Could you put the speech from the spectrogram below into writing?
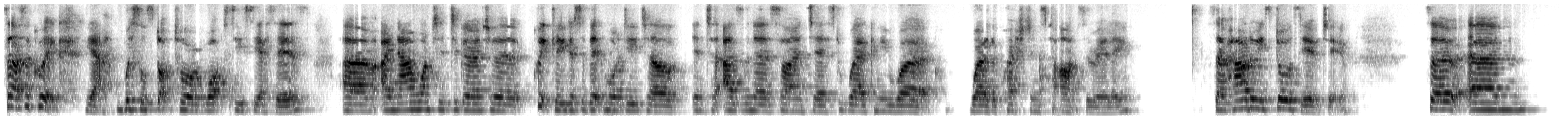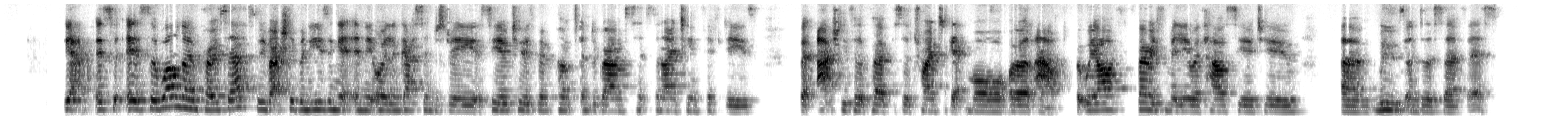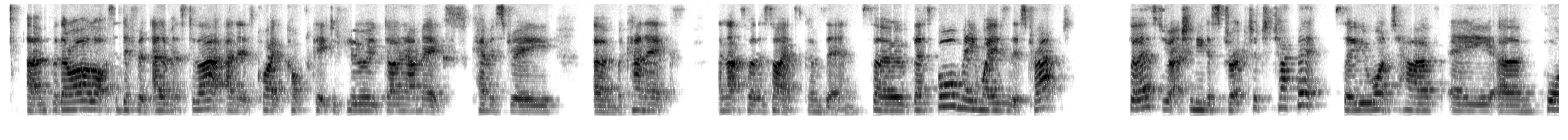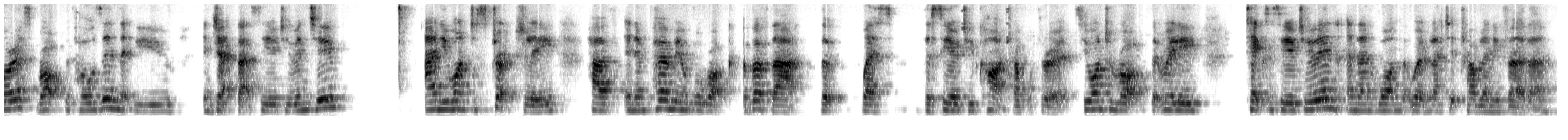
So that's a quick, yeah, whistle stop tour of what CCS is. Um, I now wanted to go into quickly just a bit more detail into as an earth scientist, where can you work? Where are the questions to answer really? So how do we store CO2? So um, yeah, it's, it's a well-known process. We've actually been using it in the oil and gas industry. CO2 has been pumped underground since the 1950s, but actually for the purpose of trying to get more oil out. But we are very familiar with how CO2 um, moves under the surface. Um, but there are lots of different elements to that, and it's quite complicated fluid dynamics, chemistry, um, mechanics, and that's where the science comes in. So there's four main ways that it's trapped. First, you actually need a structure to trap it. So you want to have a um, porous rock with holes in that you inject that CO2 into. And you want to structurally have an impermeable rock above that, that where the CO2 can't travel through it. So you want a rock that really takes the CO2 in and then one that won't let it travel any further.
